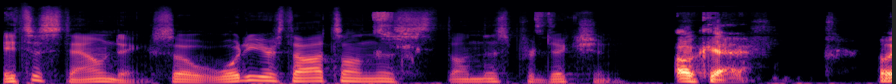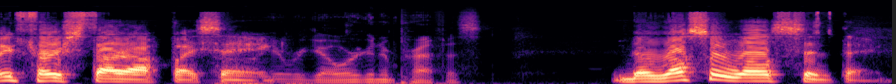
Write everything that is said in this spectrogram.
it's astounding. So, what are your thoughts on this on this prediction? Okay. Let me first start off by Oh, saying here we go. We're going to preface. the Russell Wilson thing.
